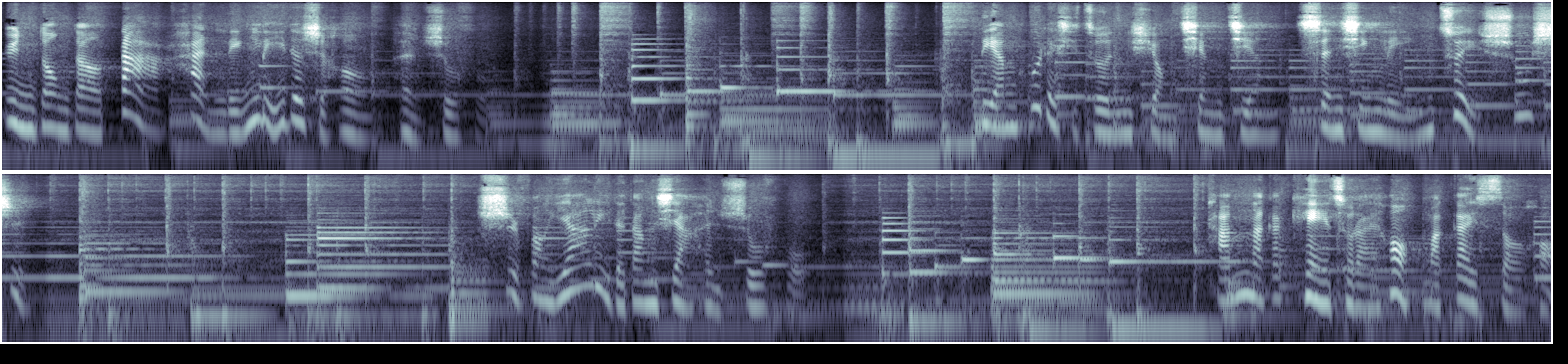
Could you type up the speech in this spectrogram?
运动到大汗淋漓的时候，很舒服。脸部的时阵上清净，身心灵最舒适。释放压力的当下很舒服。痰那个咳出来吼，嘛盖舒吼。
